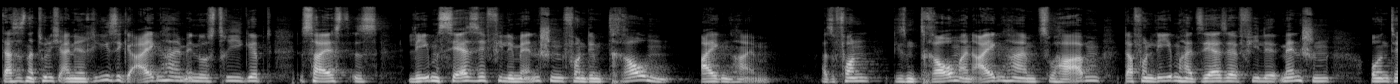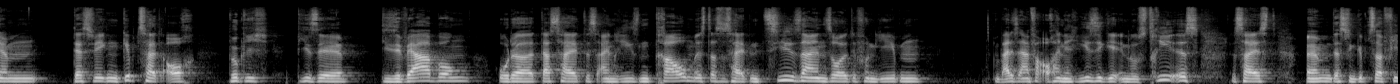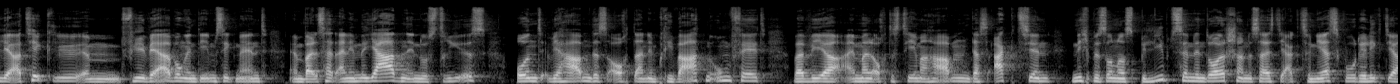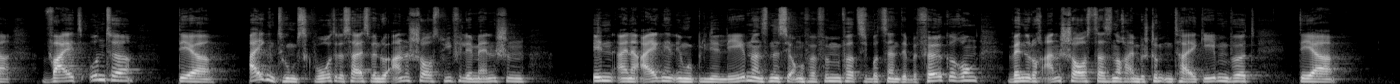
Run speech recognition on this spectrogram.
dass es natürlich eine riesige Eigenheimindustrie gibt. Das heißt, es leben sehr, sehr viele Menschen von dem Traum Eigenheim. Also von diesem Traum, ein Eigenheim zu haben, davon leben halt sehr, sehr viele Menschen. Und ähm, deswegen gibt's halt auch wirklich diese, diese Werbung oder dass halt das ein Riesentraum ist, dass es halt ein Ziel sein sollte von jedem weil es einfach auch eine riesige Industrie ist. Das heißt, ähm, deswegen gibt es da viele Artikel, ähm, viel Werbung in dem Segment, ähm, weil es halt eine Milliardenindustrie ist. Und wir haben das auch dann im privaten Umfeld, weil wir ja einmal auch das Thema haben, dass Aktien nicht besonders beliebt sind in Deutschland. Das heißt, die Aktionärsquote liegt ja weit unter der Eigentumsquote. Das heißt, wenn du anschaust, wie viele Menschen in einer eigenen Immobilie leben, dann sind es ja ungefähr 45 Prozent der Bevölkerung. Wenn du doch anschaust, dass es noch einen bestimmten Teil geben wird, der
